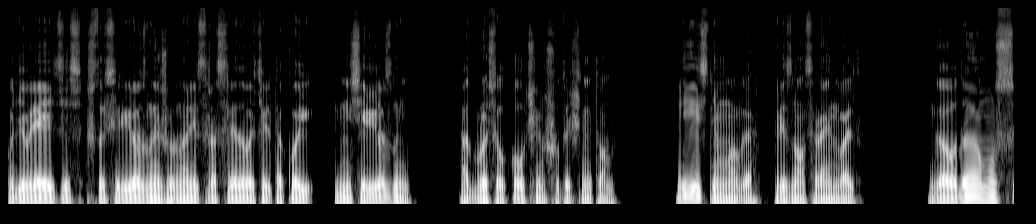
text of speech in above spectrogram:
«Удивляетесь, что серьезный журналист-расследователь такой несерьезный?» — отбросил Колчин шуточный тон. «Есть немного», — признался Райнвальд. «Гаудамус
